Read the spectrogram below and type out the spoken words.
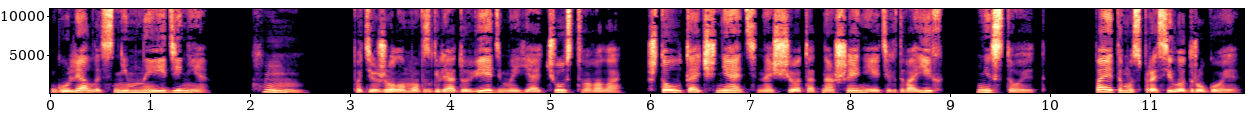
Гуляла с ним наедине. Хм. По тяжелому взгляду ведьмы я чувствовала, что уточнять насчет отношений этих двоих не стоит. Поэтому спросила другое.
